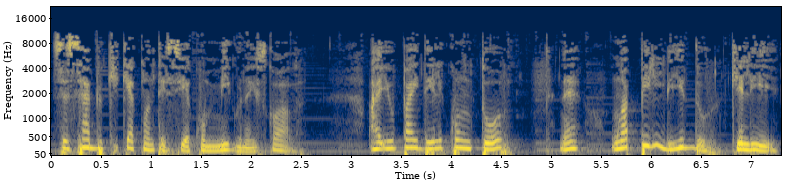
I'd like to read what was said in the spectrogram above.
Você sabe o que, que acontecia comigo na escola? Aí o pai dele contou, né, um apelido que ele,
